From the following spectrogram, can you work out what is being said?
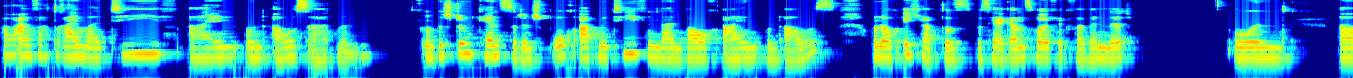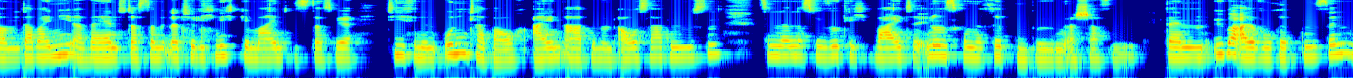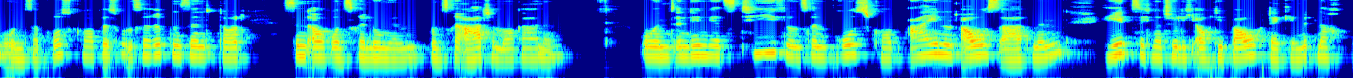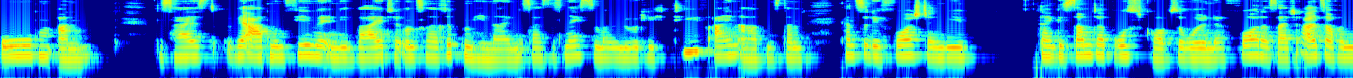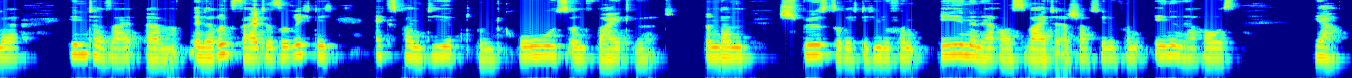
Aber einfach dreimal tief ein- und ausatmen. Und bestimmt kennst du den Spruch, atme tief in deinen Bauch ein und aus. Und auch ich habe das bisher ganz häufig verwendet und ähm, dabei nie erwähnt, dass damit natürlich nicht gemeint ist, dass wir tief in den Unterbauch einatmen und ausatmen müssen, sondern dass wir wirklich Weite in unseren Rippenbögen erschaffen. Denn überall, wo Rippen sind, wo unser Brustkorb ist, wo unsere Rippen sind, dort sind auch unsere Lungen, unsere Atemorgane. Und indem wir jetzt tief in unseren Brustkorb ein- und ausatmen, hebt sich natürlich auch die Bauchdecke mit nach oben an. Das heißt, wir atmen viel mehr in die Weite unserer Rippen hinein. Das heißt, das nächste Mal, wenn du wirklich tief einatmest, dann kannst du dir vorstellen, wie dein gesamter Brustkorb sowohl in der Vorderseite als auch in der Hinterseite, ähm, in der Rückseite so richtig expandiert und groß und weit wird. Und dann spürst du richtig, wie du von innen heraus weiter erschaffst, wie du von innen heraus, ja,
